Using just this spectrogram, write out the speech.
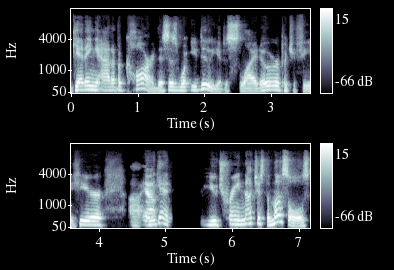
getting out of a car. This is what you do. You have to slide over, put your feet here. Uh, yeah. And again, you train not just the muscles,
